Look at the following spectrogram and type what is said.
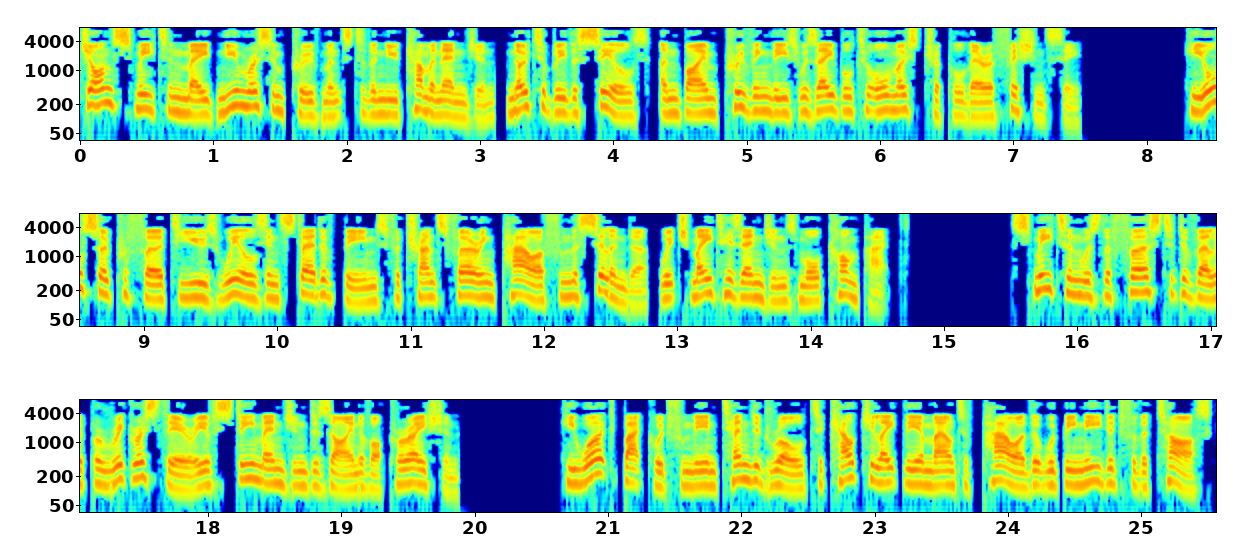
John Smeaton made numerous improvements to the Newcomen engine, notably the seals, and by improving these was able to almost triple their efficiency. He also preferred to use wheels instead of beams for transferring power from the cylinder, which made his engines more compact. Smeaton was the first to develop a rigorous theory of steam engine design of operation. He worked backward from the intended role to calculate the amount of power that would be needed for the task,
